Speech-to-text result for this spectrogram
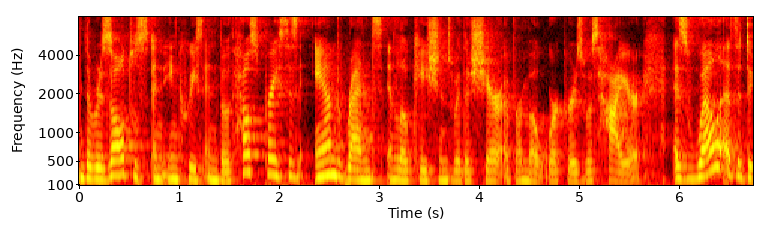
The result was an increase in both house prices and rents in locations where the share of remote workers was higher, as well as a de-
